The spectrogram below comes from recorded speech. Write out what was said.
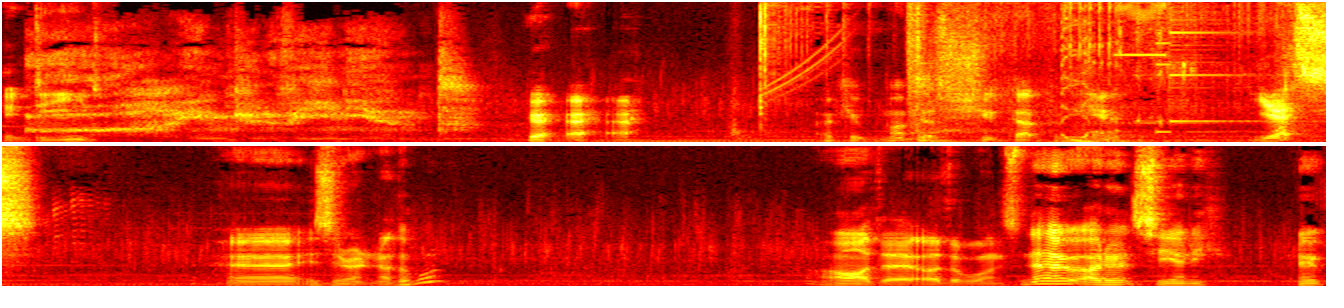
Indeed. Ah, inconvenient. okay, we might be able to shoot that from here. Yes. Uh, is there another one? Are there other ones? No, I don't see any. Nope,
